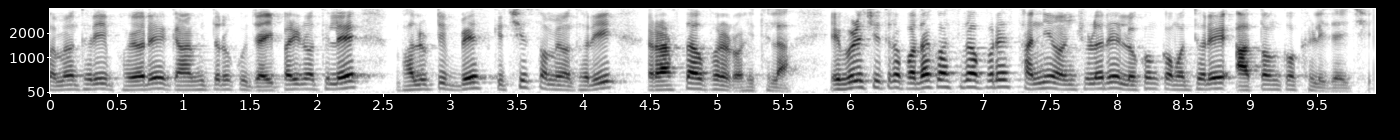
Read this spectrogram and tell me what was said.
ସମୟ ଧରି ଭୟରେ ଗାଁ ଭିତରକୁ ଯାଇପାରିନଥିଲେ ଭାଲୁଟି ବେଶ୍ କିଛି ସମୟ ଧରି ରାସ୍ତା ଉପରେ ରହିଥିଲା। ଏଭଳି ଚିତ୍ର ପଦାକୁ ଆସିବା ପରେ ସ୍ଥାନୀୟ ଅଞ୍ଚଳରେ ଲୋକଙ୍କ ମଧ୍ୟରେ ଆତଙ୍କ ଖେଳିଯାଇଛି।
